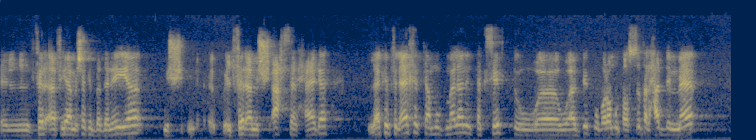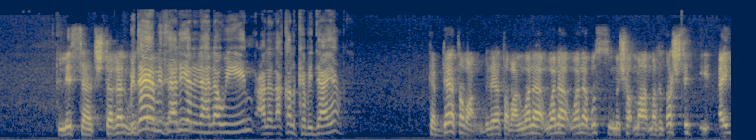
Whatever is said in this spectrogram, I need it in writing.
الفرقة فيها مشاكل بدنية مش الفرقة مش أحسن حاجة. لكن في الآخر كمجملا أنت كسبت وأديت مباراة متوسطة لحد ما. لسه هتشتغل بداية مثالية يعني للاهلاويين على الأقل كبداية؟ كبداية طبعا بداية طبعا. وأنا وأنا وأنا بص مش ما, ما تقدرش تدي أي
